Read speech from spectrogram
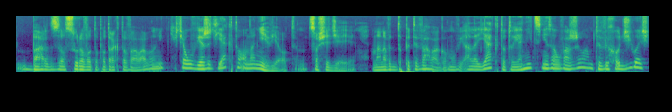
bardzo surowo to potraktowała, bo nikt nie chciał uwierzyć, jak to ona nie wie o tym, co się dzieje. Ona nawet dopytywała go, mówi, ale jak to? To ja nic nie zauważyłam, ty wychodziłeś?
